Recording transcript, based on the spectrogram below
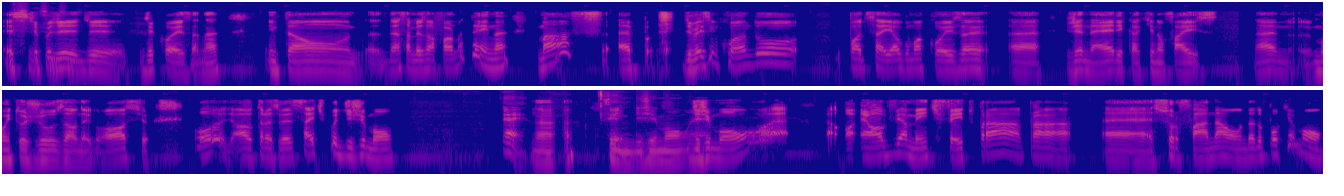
Esse sim, tipo sim, de, sim. De, de coisa, né? Então, dessa mesma forma tem, né? Mas, é, de vez em quando, pode sair alguma coisa é, genérica que não faz né, muito jus ao negócio. Ou outras vezes sai tipo Digimon. É. Né? Sim, Digimon. É... Digimon é, é, obviamente feito para é, surfar na onda do Pokémon.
